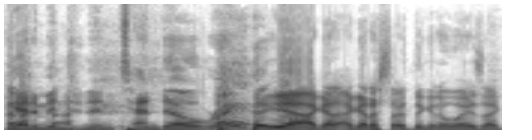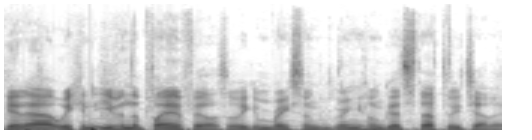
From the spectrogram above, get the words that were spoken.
get him into Nintendo, right? yeah, I got I got to start thinking of ways I could uh, we can even the playing field so we can bring some bring some good stuff to each other.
